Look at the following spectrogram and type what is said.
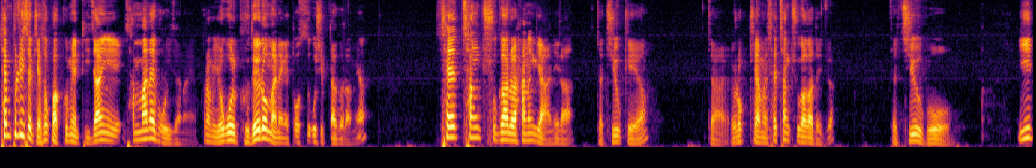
템플릿을 계속 바꾸면 디자인이 산만해 보이잖아요. 그러면 요걸 그대로 만약에 또 쓰고 싶다 그러면 새 창 추가를 하는 게 아니라 자, 지울게요. 자, 이렇게 하면 새 창 추가가 되죠. 자, 지우고 이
